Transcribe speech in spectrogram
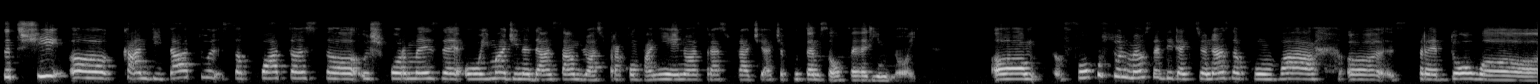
cât și uh, candidatul să poată să își formeze o imagine de ansamblu asupra companiei noastre, asupra ceea ce putem să oferim noi. Uh, focusul meu se direcționează cumva uh, spre două,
